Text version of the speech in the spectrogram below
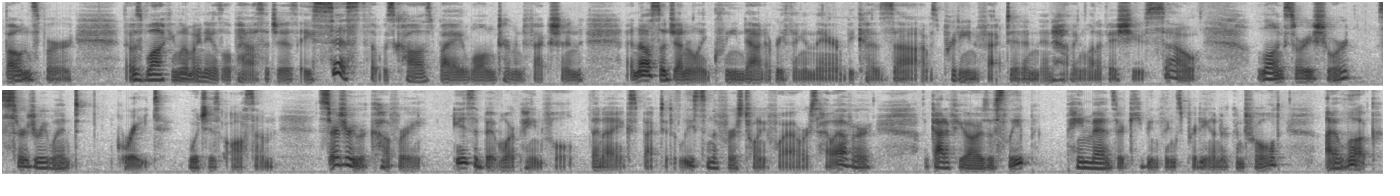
bone spur that was blocking one of my nasal passages, a cyst that was caused by a long-term infection, and also generally cleaned out everything in there because uh, I was pretty infected and, and having a lot of issues. So, long story short, surgery went great, which is awesome. Surgery recovery is a bit more painful than I expected, at least in the first 24 hours. However, I got a few hours of sleep, pain meds are keeping things pretty under controlled. I look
